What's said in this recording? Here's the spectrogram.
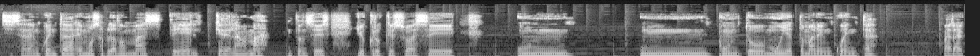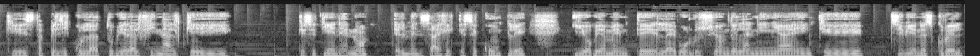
si se dan cuenta, hemos hablado más de él que de la mamá. Entonces, yo creo que eso hace un, un punto muy a tomar en cuenta para que esta película tuviera el final que, que se tiene, ¿no? El mensaje que se cumple y obviamente la evolución de la niña en que, si bien es cruel,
